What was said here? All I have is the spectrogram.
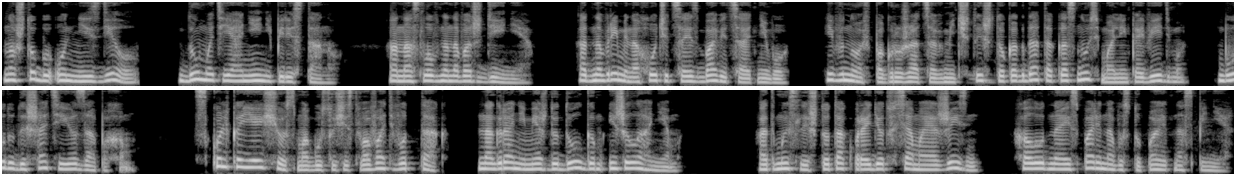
Но что бы он ни сделал, думать я о ней не перестану. Она словно наваждение. Одновременно хочется избавиться от него и вновь погружаться в мечты, что когда-то коснусь маленькой ведьмы, буду дышать ее запахом. Сколько я еще смогу существовать вот так, на грани между долгом и желанием? От мысли, что так пройдет вся моя жизнь, холодная испарина выступает на спине.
